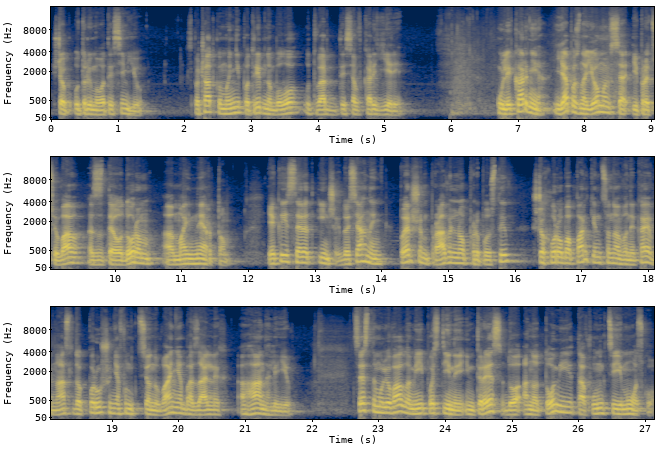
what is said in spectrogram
щоб утримувати сім'ю. Спочатку мені потрібно було утвердитися в кар'єрі. У лікарні я познайомився і працював з Теодором Майнертом, який серед інших досягнень першим правильно припустив, що хвороба Паркінсона виникає внаслідок порушення функціонування базальних гангліїв. Це стимулювало мій постійний інтерес до анатомії та функції мозку.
